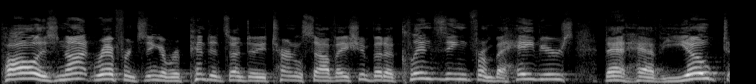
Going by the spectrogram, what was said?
Paul is not referencing a repentance unto eternal salvation, but a cleansing from behaviors that have yoked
